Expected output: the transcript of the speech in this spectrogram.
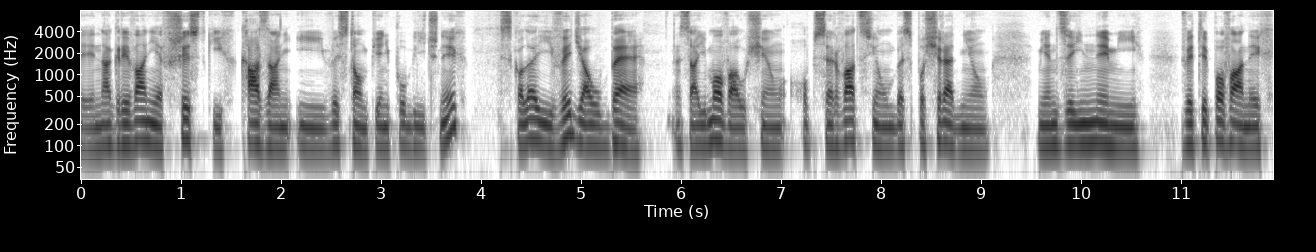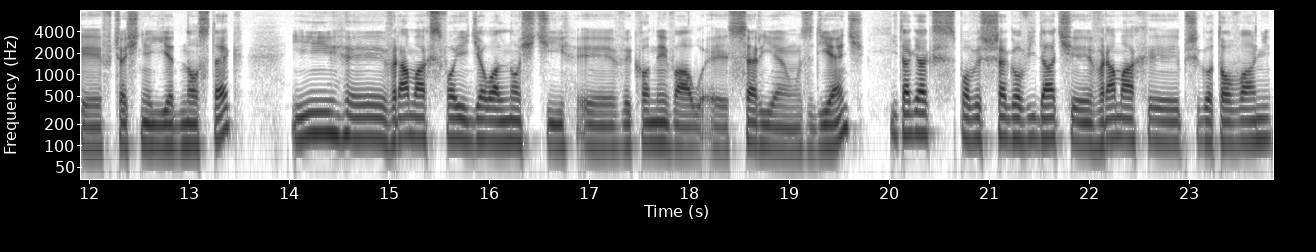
y, nagrywanie wszystkich kazań i wystąpień publicznych. Z kolei Wydział B zajmował się obserwacją bezpośrednią między innymi wytypowanych y, wcześniej jednostek i y, w ramach swojej działalności wykonywał serię zdjęć. I tak jak z powyższego widać, w ramach przygotowań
